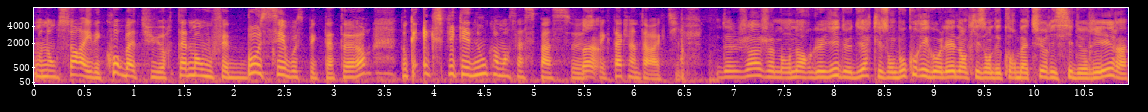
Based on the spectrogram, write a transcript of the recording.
on en sort avec des courbatures, tellement vous faites bosser vos spectateurs. Donc expliquez-nous comment ça se passe, ce Ben, spectacle interactif. Déjà, je m'enorgueillis de dire qu'ils ont beaucoup rigolé, donc ils ont des courbatures ici de rire.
